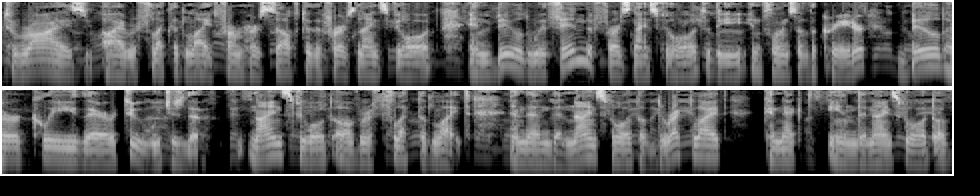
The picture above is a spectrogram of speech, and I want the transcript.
to rise by reflected light from herself to the first nine Sfirot and build within the first nine Sfirot the influence of the Creator, build her Kli there too, which is the nine Sfirot of reflected light. And then the nine Sfirot of direct light connect in the nine Sfirot of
